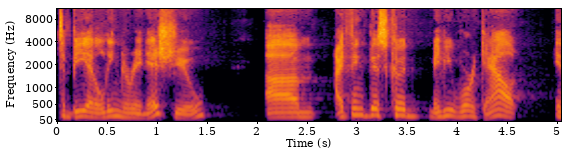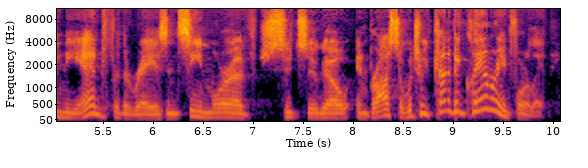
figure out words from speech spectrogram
to be a lingering issue. Um, I think this could maybe work out in the end for the Rays and seeing more of Tsutsugo and Brosseau, which we've kind of been clamoring for lately.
